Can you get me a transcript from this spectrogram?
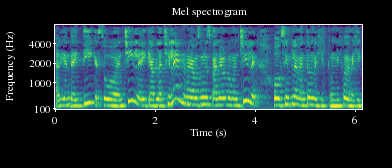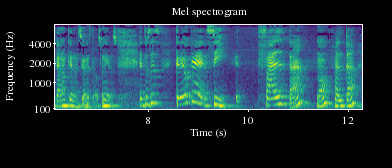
alguien de Haití que estuvo en Chile y que habla chileno digamos un español como en Chile o simplemente un, un hijo de mexicano que nació en Estados Unidos. Entonces creo que sí falta, ¿no? Falta,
